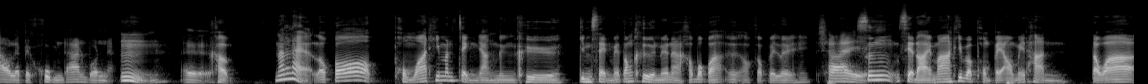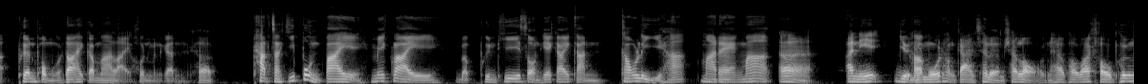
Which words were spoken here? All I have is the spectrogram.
เอาอะไรไปคลุมด้านบนอะ อืมเออครับ นั่นแหละ แล้วก็ผมว่าที่มันเจ๋งอย่างหนึ่งคือ กินเสร็จไม่ต้องคืนด้วยนะเขาบอกว่าเออเอากลับไปเลย ใช่ ซึ่งเสียดายมากที่แบบผมไปเอาไม่ทัน แต่ว่าเพื่อนผมก็ได้กลับมาหลายคนเหมือนกันครับถัดจากญี่ปุ่นไปไม่ไกลแบบพื้นที่โซนใกล้ๆกัน เกาหลีฮะ มาแรงมากอ่าอันนี้อยู่คในรับมูดของการเฉลิมฉลองนะครับ เพราะว่าเขาเพิ่ง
